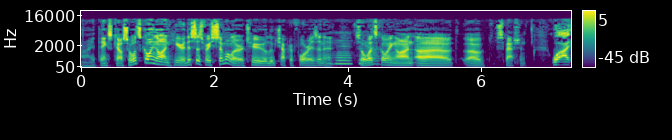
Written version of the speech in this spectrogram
All right, thanks, Cal. So what's going on here? This is very similar to Luke chapter 4, isn't it? so what's going on, uh, uh, Sebastien? Well, I,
